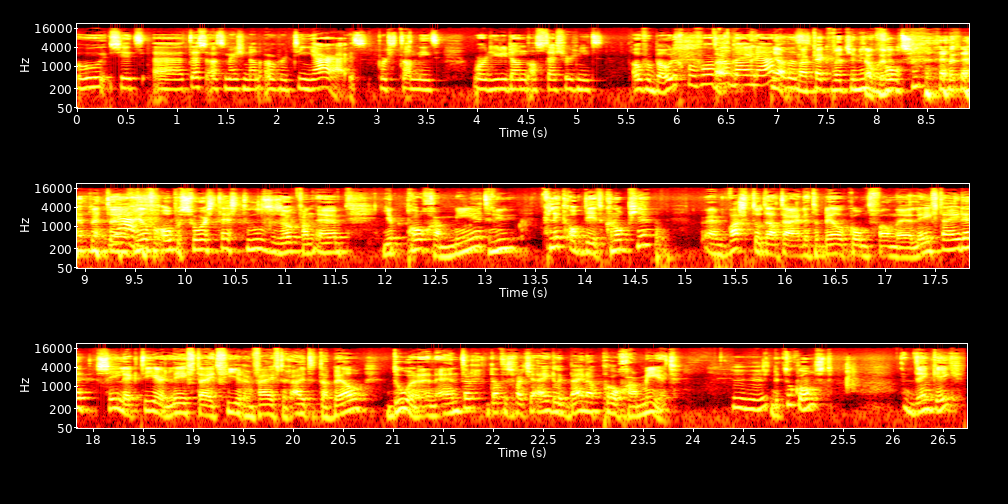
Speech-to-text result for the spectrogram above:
hoe ziet eh test automation dan over tien jaar uit? Wordt het dan niet, worden jullie dan als testers niet overbodig bijvoorbeeld Nou, bijna? Ja, Dat het- nou kijk, wat je nu bijvoorbeeld ziet met, met, met eh, heel veel open source test tools is ook van eh, je programmeert nu, klik op dit knopje en wacht totdat daar de tabel komt van eh, leeftijden. Selecteer leeftijd 54 uit de tabel, doe een enter. Dat is wat je eigenlijk bijna programmeert. In de toekomst denk ik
